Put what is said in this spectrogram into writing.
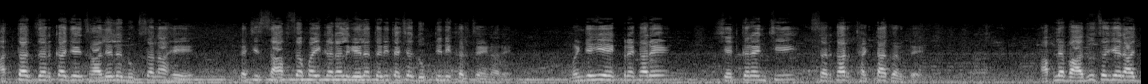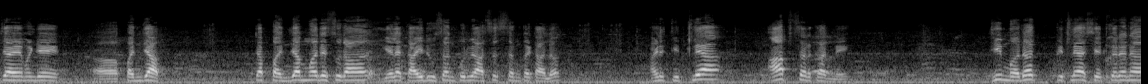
आत्ताच जर का जे झालेलं नुकसान आहे त्याची साफसफाई करायला गेलं तरी त्याच्या दुपटीने खर्च येणार आहे. म्हणजे ही एक प्रकारे शेतकऱ्यांची सरकार थट्टा करते. आपल्या बाजूचं जे राज्य आहे म्हणजे पंजाब त्या पंजाबमध्ये सुद्धा गेल्या काही दिवसांपूर्वी असंच संकट आलं. आणि तिथल्या आप सरकारने जी मदत तिथल्या शेतकऱ्यांना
